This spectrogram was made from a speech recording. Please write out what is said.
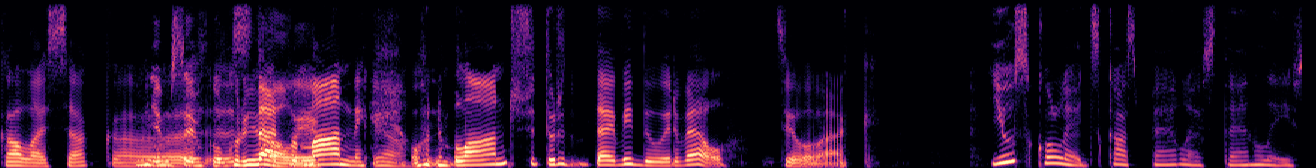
kā lai saka, Viņam sev kaut kur jāliek. mani Jā. un Blanšu, tur tai vidū ir vēl cilvēki. Jūsu kolēģis kā spēlē Stanlijs?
